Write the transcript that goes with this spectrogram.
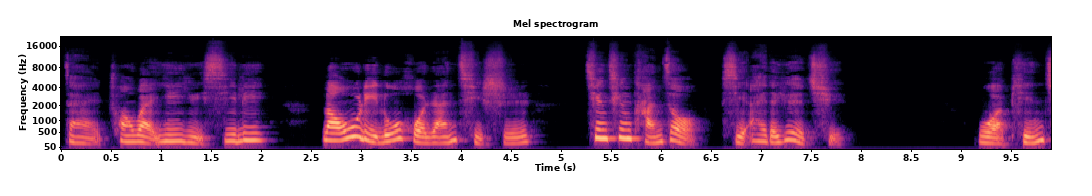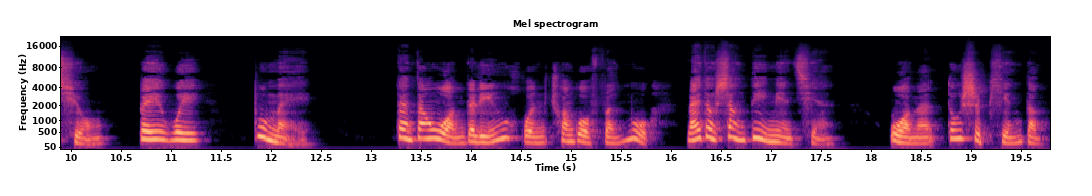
在窗外阴雨淅沥，老屋里炉火燃起时，轻轻弹奏喜爱的乐曲。我贫穷、卑微、不美，但当我们的灵魂穿过坟墓，来到上帝面前，我们都是平等。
